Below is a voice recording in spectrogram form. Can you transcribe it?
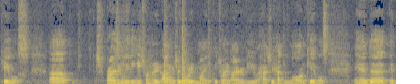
cables. Uh, surprisingly, the H100i, which I noted in my H100i review, actually had long cables. And uh, it,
